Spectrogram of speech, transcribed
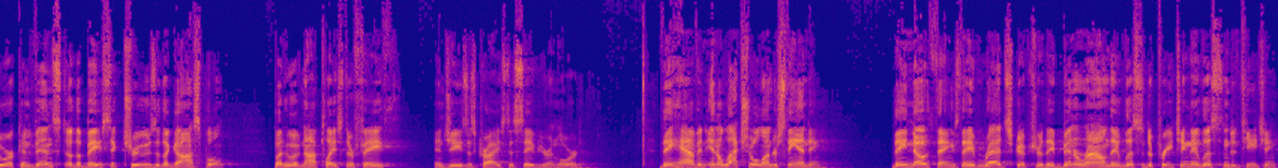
who are convinced of the basic truths of the gospel, but who have not placed their faith in Jesus Christ as Savior and Lord. They have an intellectual understanding. They know things. They've read Scripture. They've been around. They've listened to preaching. They listen to teaching,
